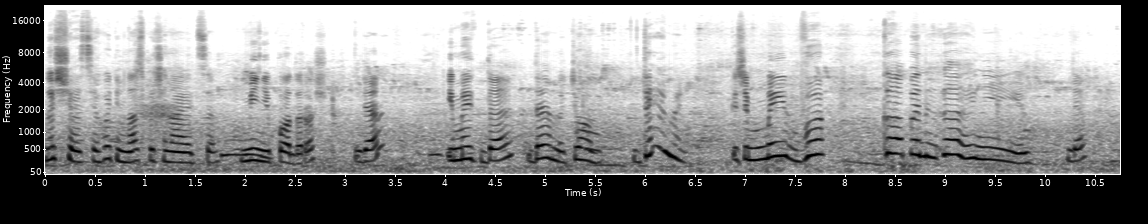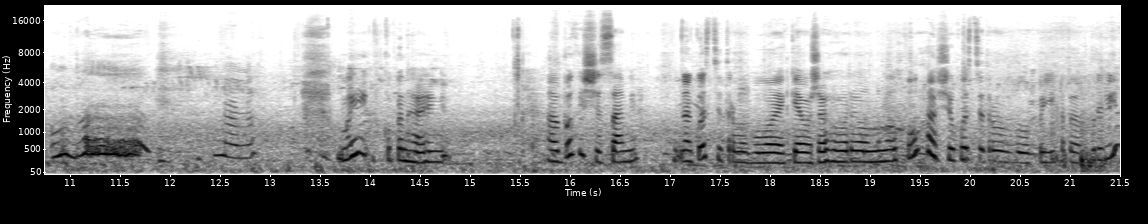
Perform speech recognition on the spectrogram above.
Ну що, сьогодні в нас починається міні-подорож. Де? І ми де? Де ми, Тьом? Де ми? Каже, ми в Копенгагені. Де? Ми в Копенгагені. А поки що самі. На Кості треба було, як я вже говорила минулого вуха, що Кості треба було поїхати в Берлін.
